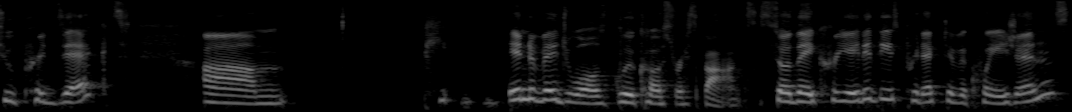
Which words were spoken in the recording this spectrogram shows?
to predict um, individuals' glucose response. So, they created these predictive equations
